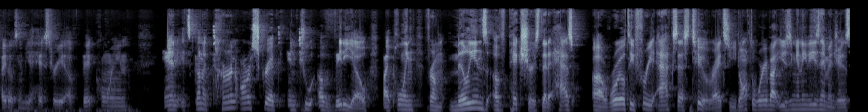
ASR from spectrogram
title is going to be a history of Bitcoin. And it's going to turn our script into a video by pulling from millions of pictures that it has uh, royalty free access to, right? So you don't have to worry about using any of these images.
